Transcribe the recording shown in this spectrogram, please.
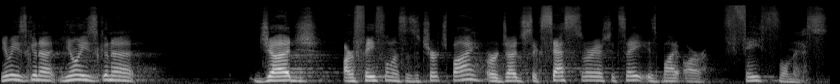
You know he's going to, you know he's going to judge our faithfulness as a church by, or judge success, sorry, I should say, is by our faithfulness.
